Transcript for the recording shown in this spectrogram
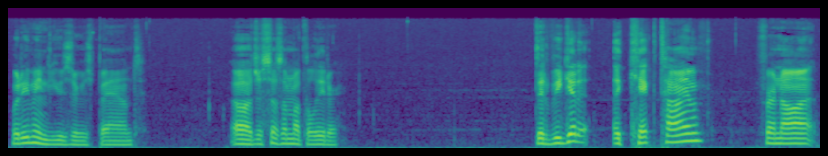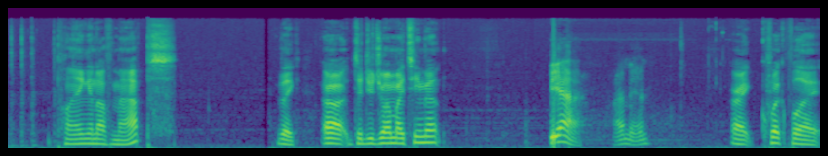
What do you mean user is banned? Oh, it just says I'm not the leader. Did we get a, a kick time for not playing enough maps? Like, uh, did you join my team yet? Yeah, I'm in. All right, quick play.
